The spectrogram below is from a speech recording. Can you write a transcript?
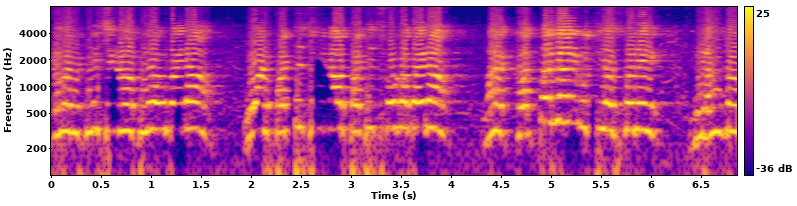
ఎవరు పిలిచినా పిలవకపోయినా ఎవరు పట్టించుకున్నా పట్టించుకోకపోయినా మన కర్తవ్యాన్ని గుర్తు చేసుకొని మీరంతా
